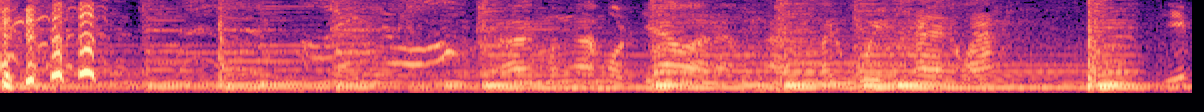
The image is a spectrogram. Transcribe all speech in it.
เลยขอไอ้จุ๊บเออมึงอะหมดแก้วอะนะมึงอะไปคุยใครกันวะยิบ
